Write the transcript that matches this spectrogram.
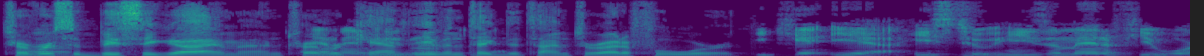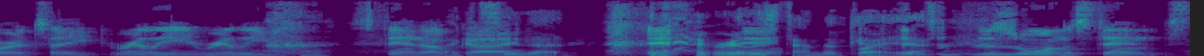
Trevor's Uh, a busy guy, man. Trevor man, can't even take the time to write a full word. He can't. Yeah, he's too. He's a man of few words. Like really, really stand up I guy. see that. Really stand up But guy, yeah. this, is, this is the one that stands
